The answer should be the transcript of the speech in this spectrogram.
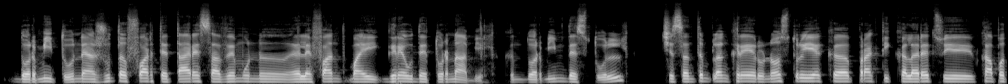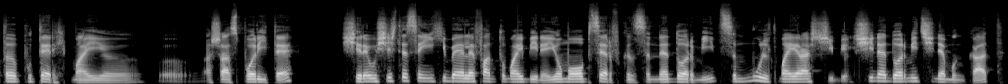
Dormitul ne ajută foarte tare să avem un uh, elefant mai greu de turnabil. Când dormim destul, ce se întâmplă în creierul nostru e că, practic, călărețul capătă puteri mai uh, uh, așa sporite și reușește să inhibe elefantul mai bine. Eu mă observ când sunt nedormit, sunt mult mai irascibil. Și nedormit și nemâncat,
